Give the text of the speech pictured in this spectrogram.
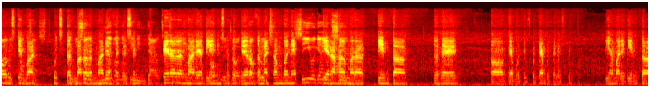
और उसके बाद कुछ 10-12 रन मारे अपने फिर से तेरह रन मारे अगले इनिंग्स में जो प्लेयर ऑफ़ द मैच हम बने। ये रहा हमारा गेम का जो है क्या बोलते हैं उसको क्या बोलते हैं इसको ये हमारे गेम का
